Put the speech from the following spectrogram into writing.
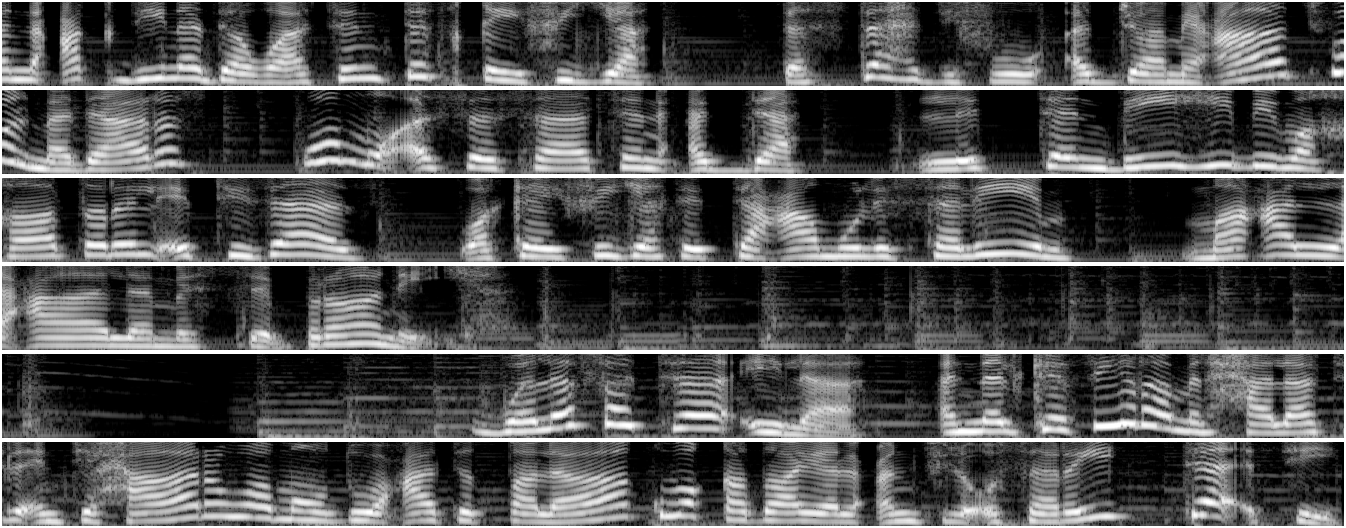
عن عقد ندوات تثقيفية تستهدف الجامعات والمدارس ومؤسسات عدة للتنبيه بمخاطر الابتزاز وكيفية التعامل السليم مع العالم السبراني. ولفت إلى أن الكثير من حالات الانتحار وموضوعات الطلاق وقضايا العنف الأسري تأتي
